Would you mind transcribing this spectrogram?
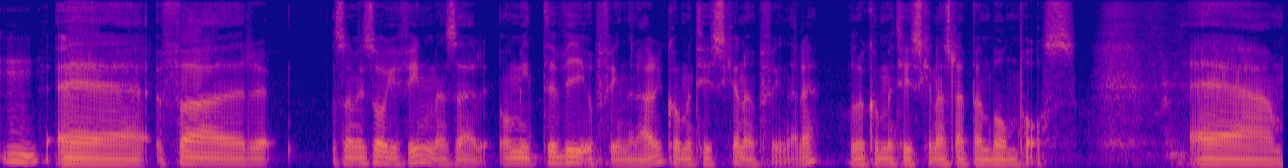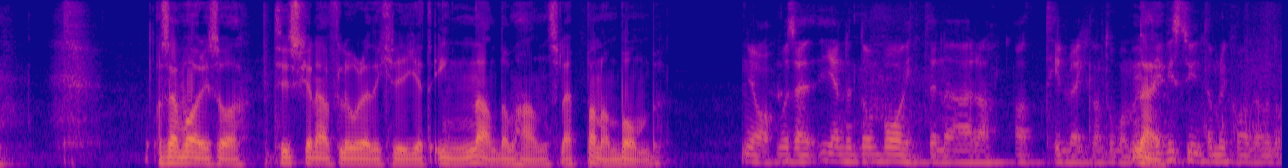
Mm. Eh, för som vi såg i filmen så här, om inte vi uppfinner det här kommer tyskarna uppfinna det. Och då kommer tyskarna släppa en bomb på oss. Eh, och sen var det så, tyskarna förlorade kriget innan de hann släppa någon bomb. Ja, och här, egentligen de var inte nära att tillverka något. Men Nej. det visste ju inte amerikanerna då.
